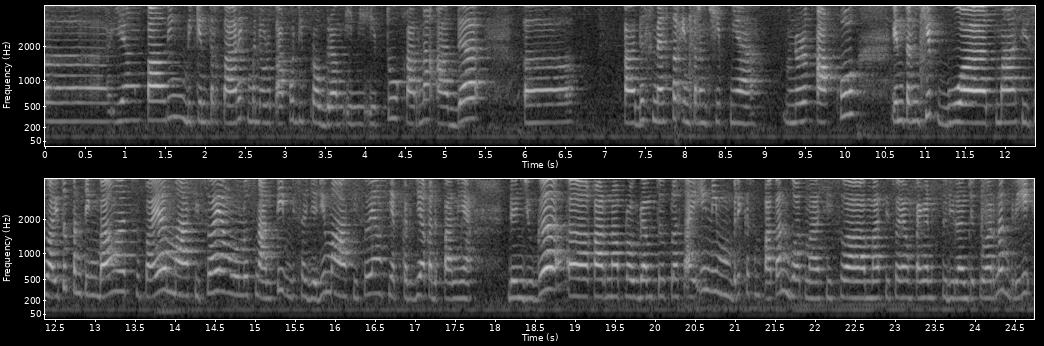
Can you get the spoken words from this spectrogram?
Uh, yang paling bikin tertarik menurut aku di program ini itu karena ada uh, ada semester internshipnya. Menurut aku internship buat mahasiswa itu penting banget supaya mahasiswa yang lulus nanti bisa jadi mahasiswa yang siap kerja ke depannya. Dan juga uh, karena program 2 plus I ini memberi kesempatan buat mahasiswa mahasiswa yang pengen studi lanjut luar negeri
